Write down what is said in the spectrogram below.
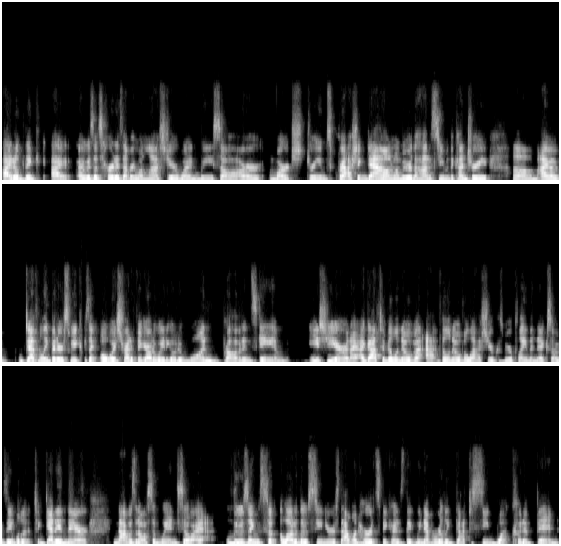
I don't think I I was as hurt as everyone last year when we saw our March dreams crashing down when we were the hottest team in the country. Um, I'm definitely bittersweet because I always try to figure out a way to go to one Providence game each year, and I, I got to Villanova at Villanova last year because we were playing the Knicks, so I was able to to get in there, and that was an awesome win. So I losing a lot of those seniors that one hurts because they we never really got to see what could have been.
